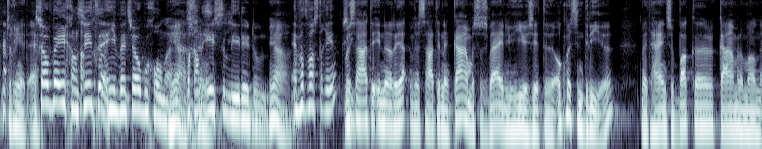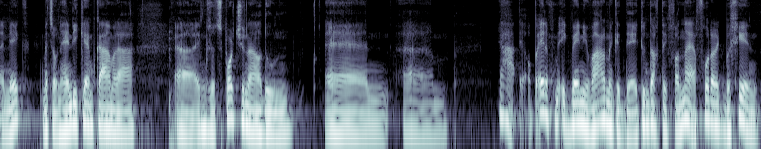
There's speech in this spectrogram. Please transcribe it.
Toen ging het echt. Zo ben je gaan zitten en je bent zo begonnen. Ja, we gaan zo. eerst de leader doen. Ja. En wat was de reactie? We zaten, in een, rea- we zaten in een kamer zoals wij nu hier zitten, ook met z'n drieën. Met Heinze Bakker, cameraman en ik. Met zo'n handicamcamera. Eh ik moest het sportjournaal doen. En ehm, ja, op een of andere manier, ik weet niet waarom ik het deed. Toen dacht ik van, nou ja, voordat ik begin,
